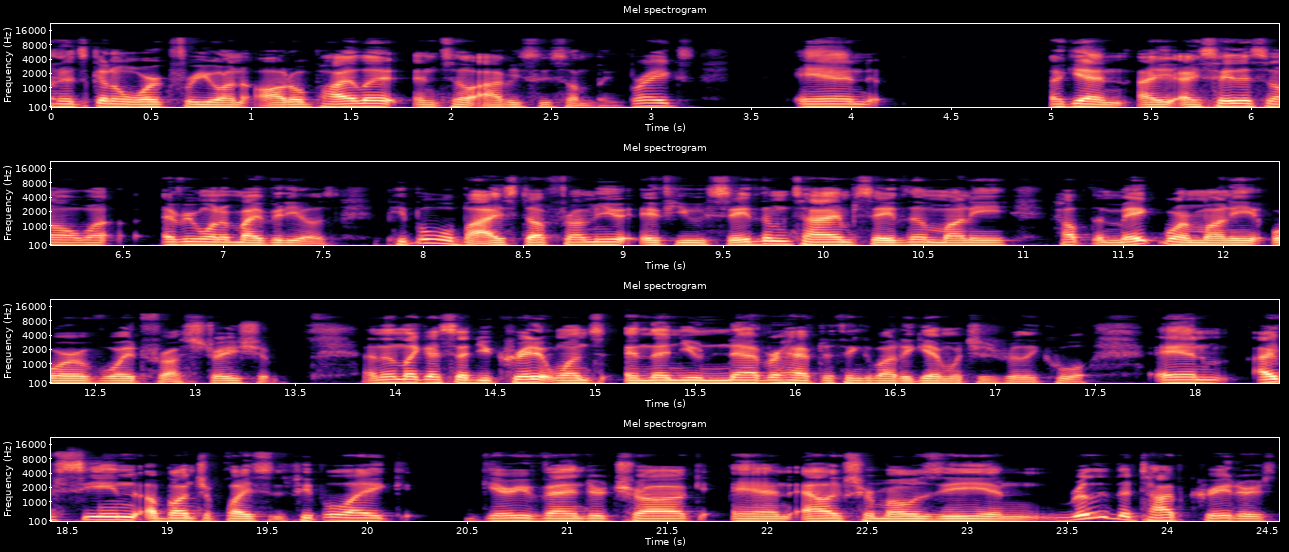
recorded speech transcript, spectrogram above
and it's going to work for you on autopilot until obviously something breaks. And again, I, I say this in all every one of my videos. People will buy stuff from you if you save them time, save them money, help them make more money, or avoid frustration. And then, like I said, you create it once, and then you never have to think about it again, which is really cool. And I've seen a bunch of places, people like Gary Vaynerchuk and Alex Hormozi, and really the top creators.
